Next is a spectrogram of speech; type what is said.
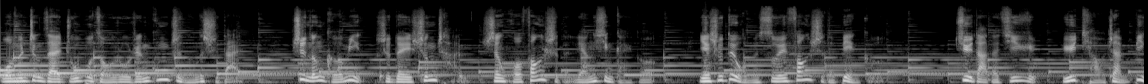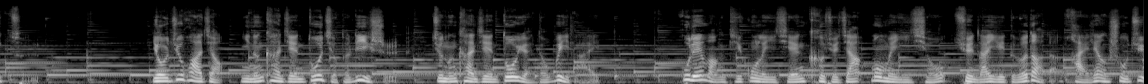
我们正在逐步走入人工智能的时代，智能革命是对生产生活方式的良性改革，也是对我们思维方式的变革。巨大的机遇与挑战并存。有句话叫：“你能看见多久的历史，就能看见多远的未来。”互联网提供了以前科学家梦寐以求却难以得到的海量数据。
